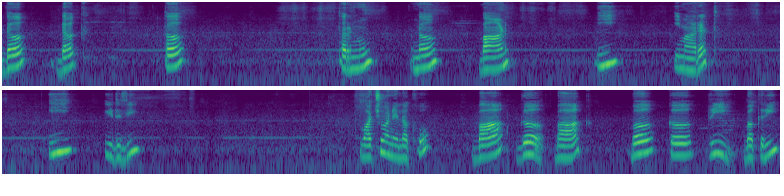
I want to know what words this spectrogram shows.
ડ, ડક, ત, તરનું, ન, બાણ, ઈ ઇમારત ઈ, ઈડલી. વાંચો અને લખો. બા, ગ, બાક, બ, ક, રી, બકરી,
